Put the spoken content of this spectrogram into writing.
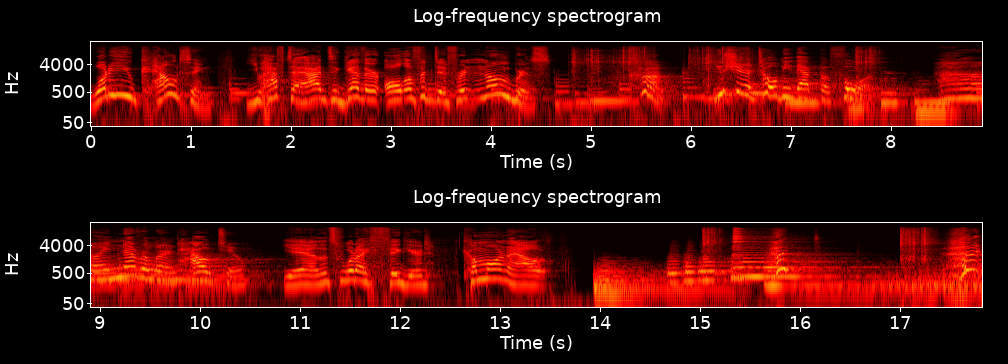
What are you counting? You have to add together all of the different numbers. Huh. You should have told me that before. Ah, I never learned how to. Yeah, that's what I figured. Come on out. Hut! Hut!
